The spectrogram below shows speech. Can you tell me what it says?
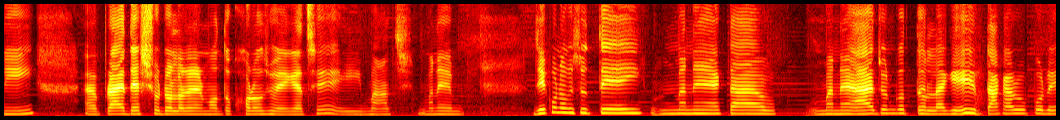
নিয়েই প্রায় দেড়শো ডলারের মতো খরচ হয়ে গেছে এই মাছ। মানে যে কোনো কিছুতেই মানে একটা মানে আয়োজন করতে লাগে টাকার উপরে।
